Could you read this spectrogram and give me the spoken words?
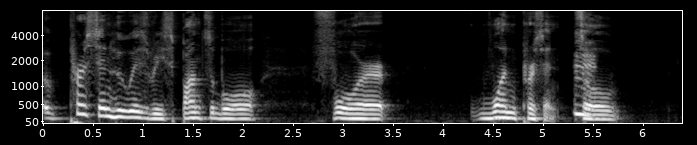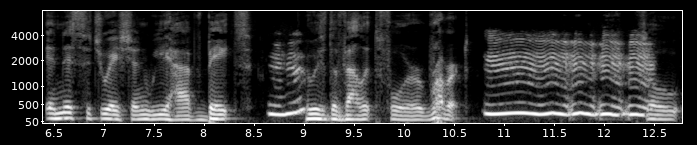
a person who is responsible for one person. Mm-hmm. So in this situation, we have Bates, mm-hmm. who is the valet for Robert. Mm-hmm. So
